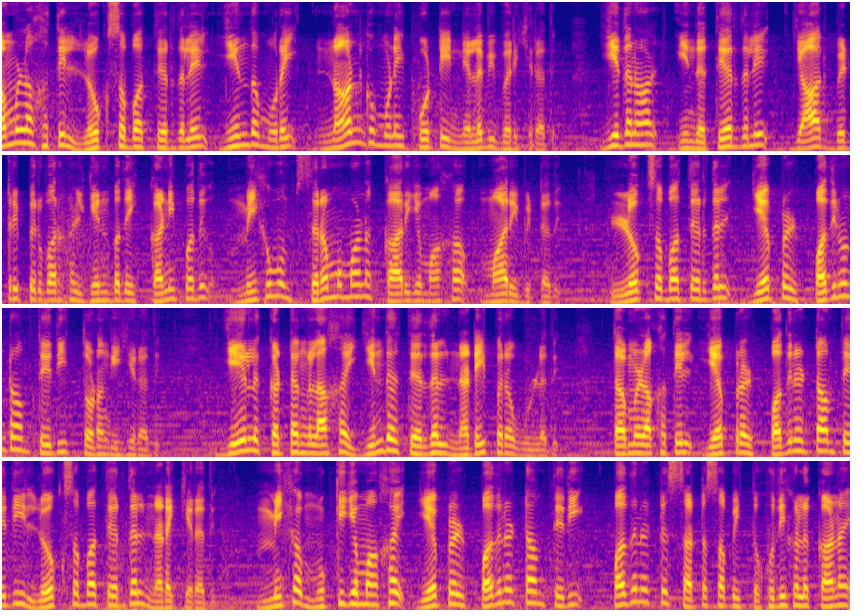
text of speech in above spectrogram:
தமிழகத்தில் லோக்சபா தேர்தலில் இந்த முறை நான்கு முனை போட்டி நிலவி வருகிறது. இதனால் இந்த தேர்தலில் யார் வெற்றி பெறுவார்கள் என்பதை கணிப்பது மிகவும் சிரமமான காரியமாக மாறிவிட்டது. லோக்சபா தேர்தல் ஏப்ரல் பதினொன்றாம் தேதி தொடங்குகிறது. ஏழு கட்டங்களாக இந்த தேர்தல் நடைபெற உள்ளது. தமிழகத்தில் ஏப்ரல் பதினெட்டாம் தேதி லோக்சபா தேர்தல் நடக்கிறது. மிக முக்கியமாக ஏப்ரல் பதினெட்டாம் தேதி பதினெட்டு சட்டசபை தொகுதிகளுக்கான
